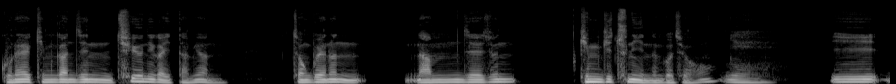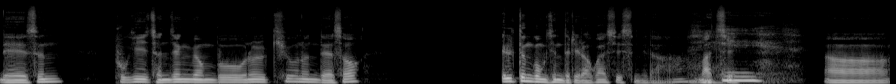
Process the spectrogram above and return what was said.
군에 김관진, 최윤희가 있다면 정부에는 남재준, 김기춘이 있는 거죠. 예. 이 넷은 북이 전쟁 명분을 키우는 데서 1등 공신들이라고 할 수 있습니다. 마치 예. 어,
